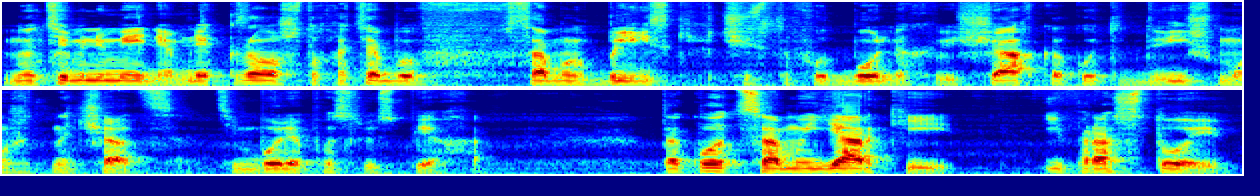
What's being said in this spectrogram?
Но, тем не менее, мне казалось, что хотя бы в самых близких, чисто футбольных вещах какой-то движ может начаться, тем более после успеха. Так вот, самый яркий и простой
